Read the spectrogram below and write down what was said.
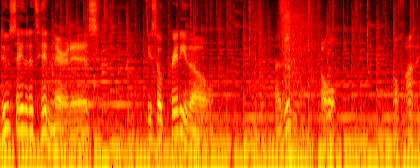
They do say that it's hidden. There it is. He's so pretty, though. Zoop. Oh. Oh, fine.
